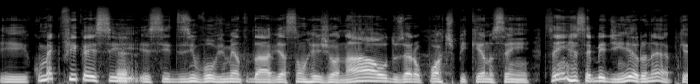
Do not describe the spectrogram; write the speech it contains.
E como é que fica esse, é. esse desenvolvimento da aviação regional, dos aeroportos pequenos sem, sem receber dinheiro, né? Porque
